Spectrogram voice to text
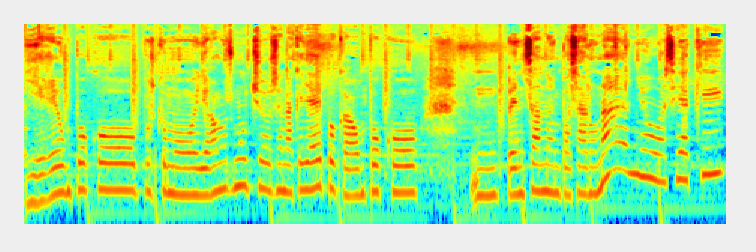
Llegué un poco, pues como llegamos muchos en aquella época, un poco mm, pensando en pasar un año o así aquí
